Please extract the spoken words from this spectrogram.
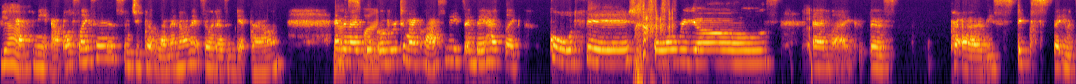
Yeah. packed me apple slices and she put lemon on it so it doesn't get brown. And then I'd look over to my classmates and they had like goldfish, Oreos, and like those uh, these sticks that you would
